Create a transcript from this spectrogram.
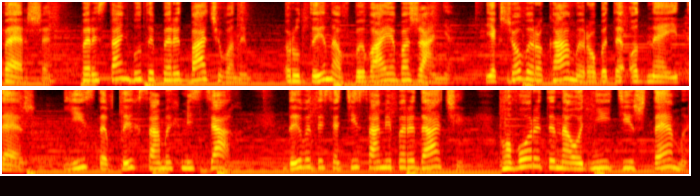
Перше, перестань бути передбачуваним. Рутина вбиває бажання. Якщо ви роками робите одне і те ж, їсте в тих самих місцях, дивитеся ті самі передачі, говорите на одні й ті ж теми,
